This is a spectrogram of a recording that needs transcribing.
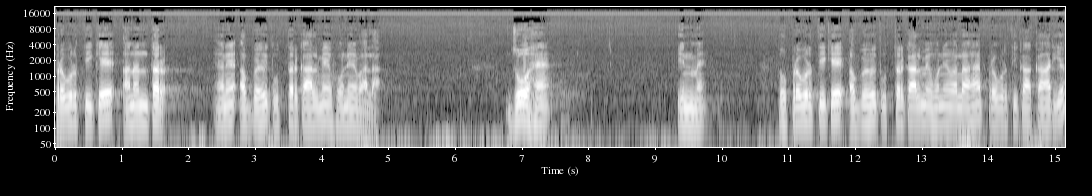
प्रवृत्ति के अनंतर यानी अव्यहित उत्तर काल में होने वाला जो है इनमें तो प्रवृत्ति के अव्यवहित उत्तर काल में होने वाला है प्रवृत्ति का कार्य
